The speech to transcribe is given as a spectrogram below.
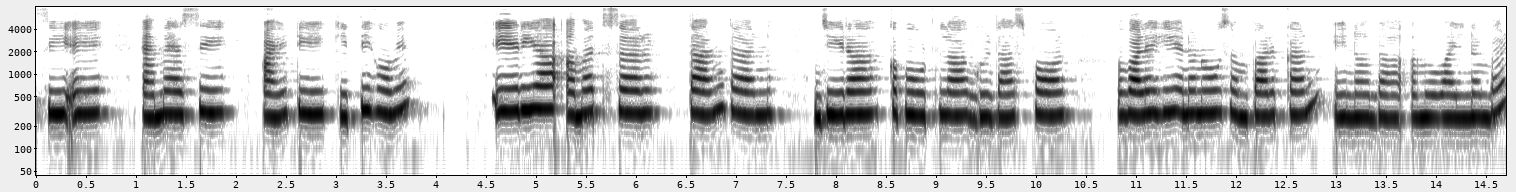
ਸੀਏ ਐਮਐਸਸੀ ਆਈਟੀ ਕੀਤੀ ਹੋਵੇ। ਏਰੀਆ ਅੰਮ੍ਰਿਤਸਰ, ਤਰਨਤਾਰਨ, ਜੀਰਾ, ਕਪੂਰਥਲਾ, ਗੁਰਦਾਸਪੁਰ ਵਾਲੇ ਹੀ ਇਹਨਾਂ ਨੂੰ ਸੰਪਰਕ ਕਰਨ ਇਹਨਾਂ ਦਾ ਮੋਬਾਈਲ ਨੰਬਰ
